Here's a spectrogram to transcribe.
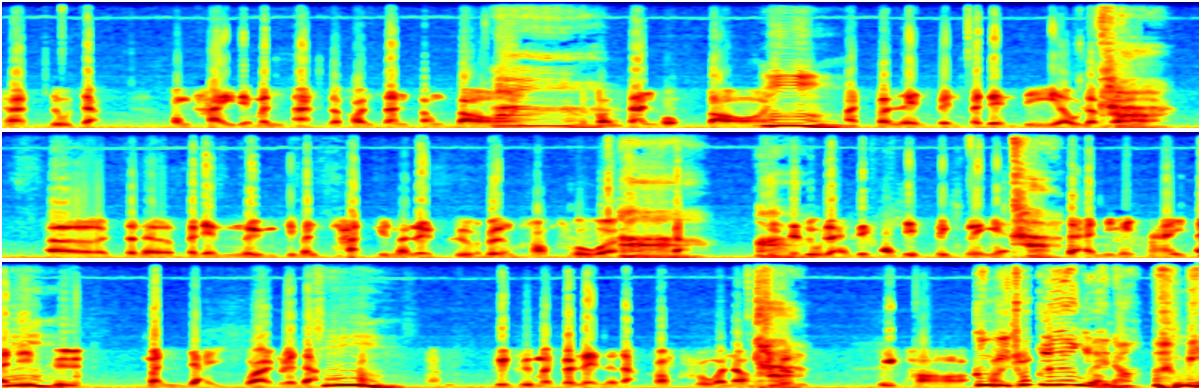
ถ้าดูจากของไทยเนี่ยมันอะละครสั้นสองตอนอ่าละครสั้นหกตอนอืมมันก็เล่นเป็นประเด็นเดียวแล้วก็ค่ะเอ่อเสนอประเด็นหนึ่งที่มันชัดขึ้นมาเลยคือเรื่องครอบครัวอ่าอ่า ที่จะดูแลเด็กออทิสติกอะไรเงี้ยค่ะแต่อันนี้ไม่ใช่ อันนี้อืมคือมันใหญ่กว่าระดับอืมคือคือมันก็เล่นระดับครอบครัวเนาะค่ะเรื่องที่พ่อก็มีทุกเรื่องเลยเนาะมี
